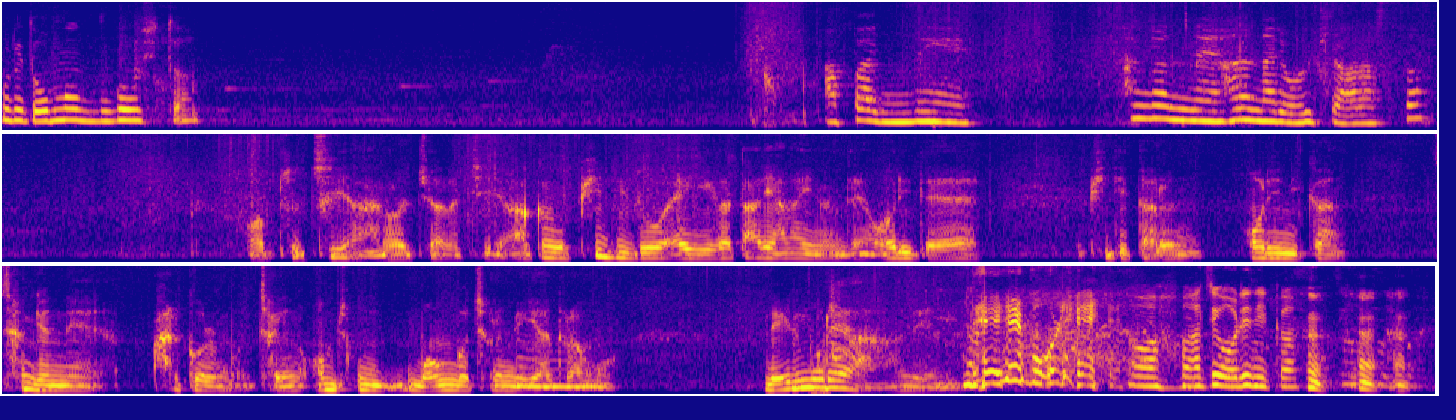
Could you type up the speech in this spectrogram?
얼굴이 너무 무거우시다. 아빠 인생에 상견례 하는 날이 올 줄 알았어? 없었지 안 올 줄 알았지 아까 그 PD도 아기가 딸이 하나 있는데 어리대 PD 딸은 어리니까 상견례 할걸뭐 자기는 엄청 먼 것처럼 얘기하더라고 내일 모레야 내일 내일 모레. 어 아직 어리니까.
